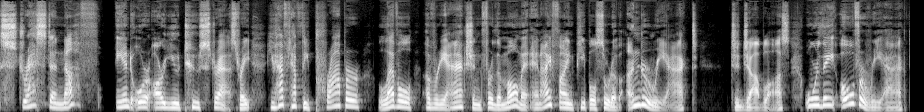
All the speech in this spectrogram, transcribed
stressed enough and or are you too stressed right you have to have the proper level of reaction for the moment. And I find people sort of underreact to job loss or they overreact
